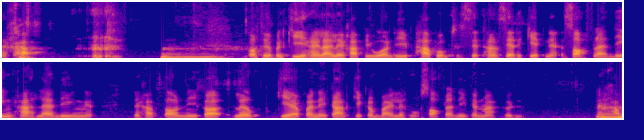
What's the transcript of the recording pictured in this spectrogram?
นะครับก็ถือเป็น key highlight เลยครับพี่อ้วนที่ภาพรวมทางเศรษฐกิจเนี่ย soft landing hard landing เนี่ยนะครับตอนนี้ก็เริ่มเกียร์ไปในการเก็งกำไรเรื่องของ soft landing กันมากขึ้นนะครับ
